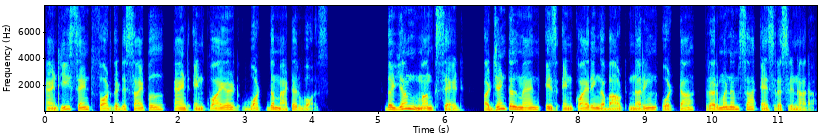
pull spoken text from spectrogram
and he sent for the disciple and inquired what the matter was. The young monk said, A gentleman is inquiring about Narun Otta Rarmanamsa S. Rasrinara.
